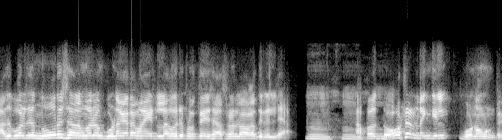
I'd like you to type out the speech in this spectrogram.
അതുപോലെ തന്നെ നൂറ് ശതമാനവും ഗുണകരമായിട്ടുള്ള ഒരു പ്രത്യയശാസ്ത്രവും ലോകത്തിലില്ല. അപ്പൊ ദോഷമുണ്ടെങ്കിൽ ഗുണമുണ്ട്.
